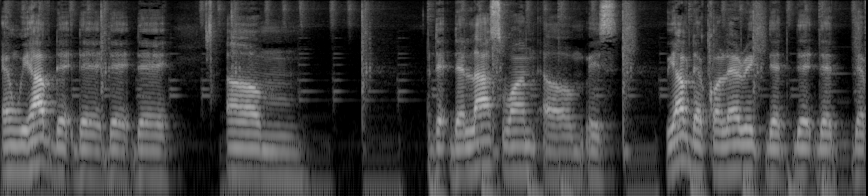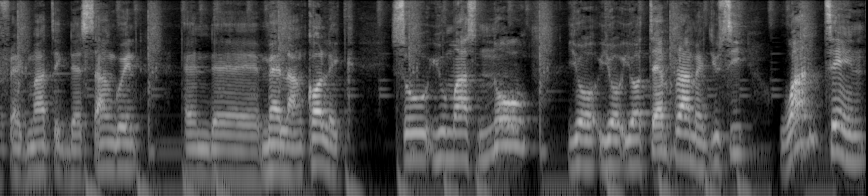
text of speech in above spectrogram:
and we have the the the, the um the, last one um is we have the choleric, the the, the, the phlegmatic, the sanguine, and the melancholic. So you must know your, your, your temperament. You see, one thing,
